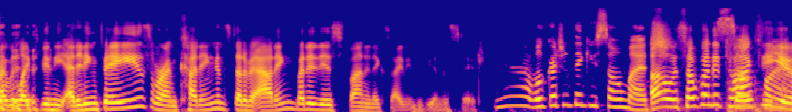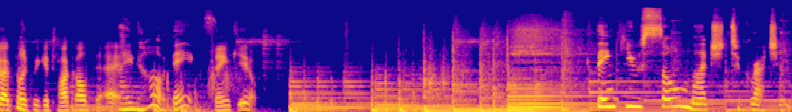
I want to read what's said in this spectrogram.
I would like to be in the editing phase where I'm cutting instead of adding, but it is fun and exciting to be in this stage. yeah. Well, Gretchen, thank you so much. Oh, it's so fun to So talk to you. I feel like we could talk all day. I know. Thanks. Thank you. Thank you so much to Gretchen.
